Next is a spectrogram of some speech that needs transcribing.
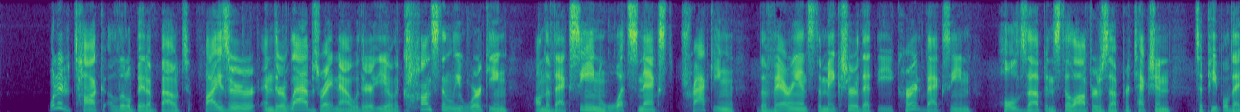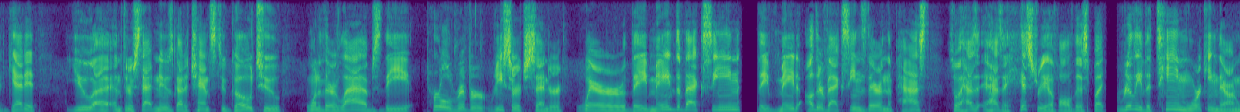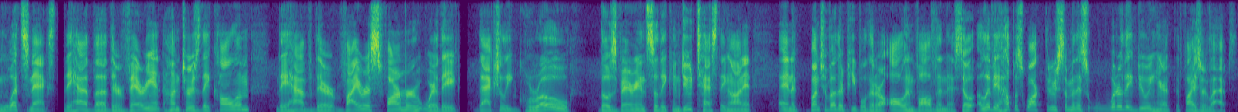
Wanted to talk a little bit about Pfizer and their labs right now. Where they're you know they're constantly working on the vaccine. What's next? Tracking the variants to make sure that the current vaccine holds up and still offers uh, protection to people that get it. You uh, and through Stat News got a chance to go to one of their labs, the Pearl River Research Center, where they made the vaccine. They've made other vaccines there in the past. So it has it has a history of all this, but really the team working there on what's next. They have uh, their variant hunters, they call them. They have their virus farmer, where they actually grow those variants so they can do testing on it and a bunch of other people that are all involved in this. So, Olivia, help us walk through some of this. What are they doing here at the Pfizer labs?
